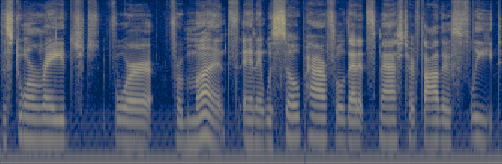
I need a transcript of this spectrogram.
the storm raged for for months and it was so powerful that it smashed her father's fleet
